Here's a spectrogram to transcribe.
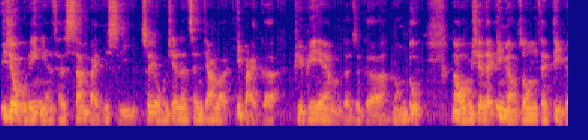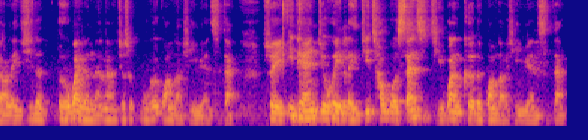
一九五零年才三百一十一，所以我们现在增加了一百个 ppm 的这个浓度。那我们现在一秒钟在地表累积的额外的能量就是五个广岛型原子弹。所以一天就会累积超过三十几万颗的广岛型原子弹。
